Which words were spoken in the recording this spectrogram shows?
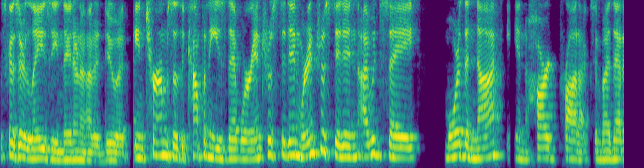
It's because they're lazy and they don't know how to do it. In terms of the companies that we're interested in, we're interested in, I would say, more than not in hard products. And by that,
